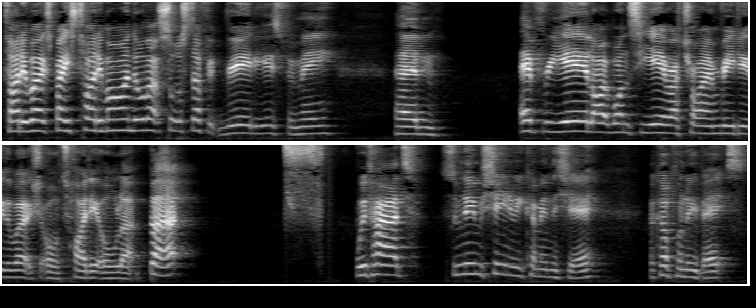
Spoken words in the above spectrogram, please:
tidy workspace, tidy mind, all that sort of stuff. It really is for me. Um, every year, like once a year, I try and redo the workshop or tidy it all up. But we've had some new machinery come in this year, a couple new bits.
